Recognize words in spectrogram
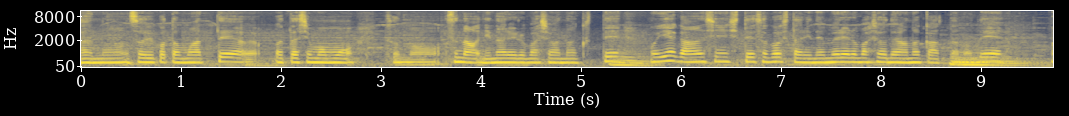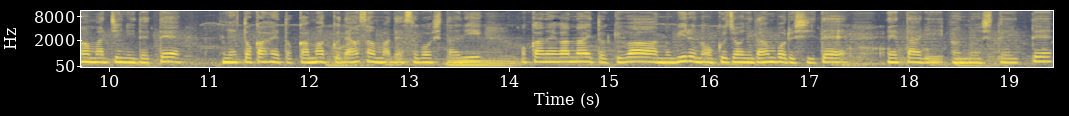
うんあのそういうこともあって私ももうその素直になれる場所はなくて、うん、もう家が安心して過ごしたり眠れる場所ではなかったので、うん、まあ、街に出てネットカフェとかマックで朝まで過ごしたり、うん、お金がない時はあのビルの屋上に段ボールして寝たりあのしていて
